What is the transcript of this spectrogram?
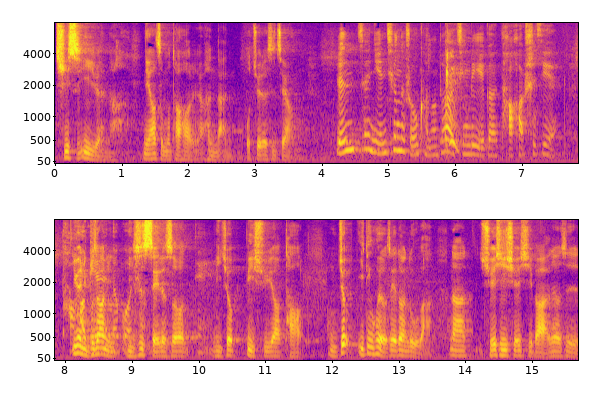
七十亿人啊，你要怎么讨好人家很难，我觉得是这样。人在年轻的时候，可能都要经历一个讨好世界、讨好因为你不知道你你是谁的时候对，你就必须要讨好，你就一定会有这段路吧。那学习学习吧，就是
